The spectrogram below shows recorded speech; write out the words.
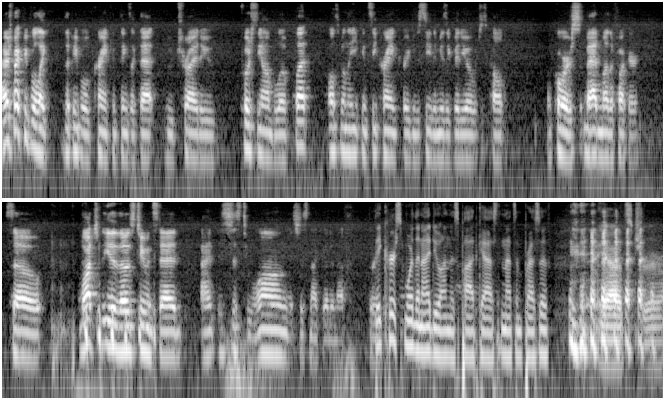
I respect people like the people who Crank and things like that who try to push the envelope, but ultimately you can see Crank or you can just see the music video, which is called, of course, Bad Motherfucker. So watch either of those two instead. I, it's just too long. It's just not good enough. They Three. curse more than I do on this podcast, and that's impressive. Yeah, that's true.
